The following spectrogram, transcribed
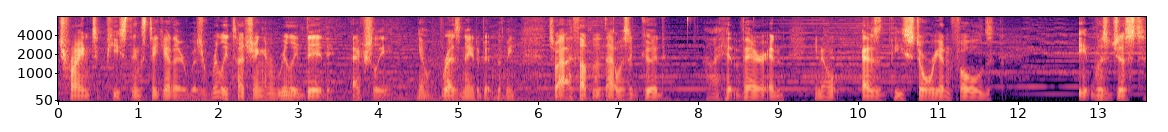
trying to piece things together was really touching and really did actually you know resonate a bit with me. So i, I thought that that was a good uh, hit there. And you know as the story unfolds it was just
